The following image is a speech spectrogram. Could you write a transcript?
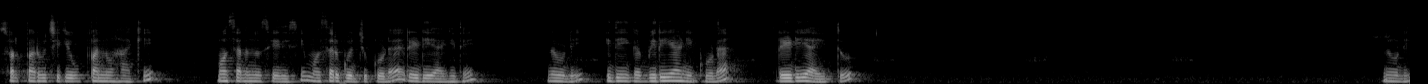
ಸ್ವಲ್ಪ ರುಚಿಗೆ ಉಪ್ಪನ್ನು ಹಾಕಿ, ಮೊಸರನ್ನು ಸೇರಿಸಿ, ಮೊಸರು ಗೊಜ್ಜು ಕೂಡ ರೆಡಿಯಾಗಿದೆ ನೋಡಿ, ಇದೀಗ ಬಿರಿಯಾನಿ ಕೂಡ ರೆಡಿ ಆಯಿತು. ನೋಡಿ.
